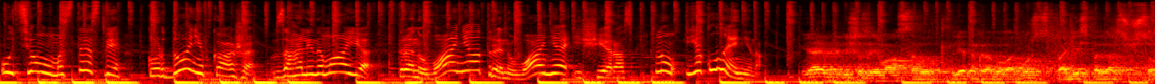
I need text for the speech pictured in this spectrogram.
У цьому мистецтві кордонів каже взагалі немає. Тренування, тренування і ще раз. Ну, як у Леніна. Я им лично занимался вот летом, когда была возможность, по 10-12 часов.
